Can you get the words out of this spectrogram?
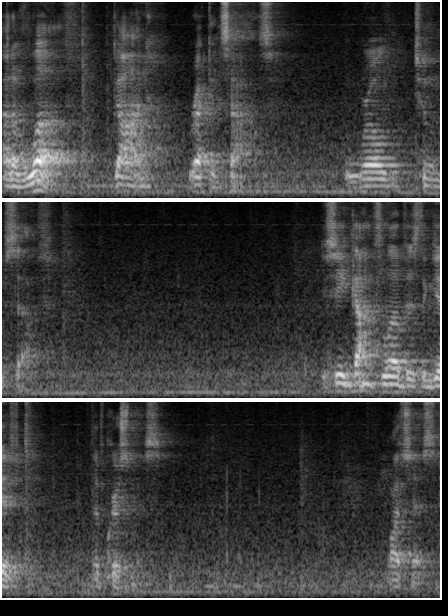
Out of love, God reconciles the world to himself. You see, God's love is the gift of Christmas. Watch this.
